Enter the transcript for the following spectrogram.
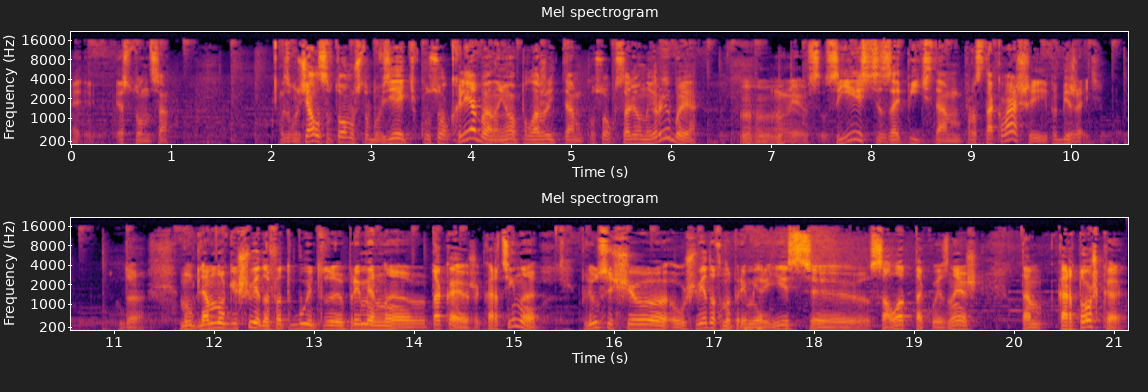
э, эстонца, заключался в том, чтобы взять кусок хлеба, на него положить там кусок соленой рыбы, угу. съесть, запить там простокваши и побежать. Да. Ну, для многих шведов это будет э, примерно такая же картина. Плюс еще у шведов, например, есть э, салат такой, знаешь, там картошка,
